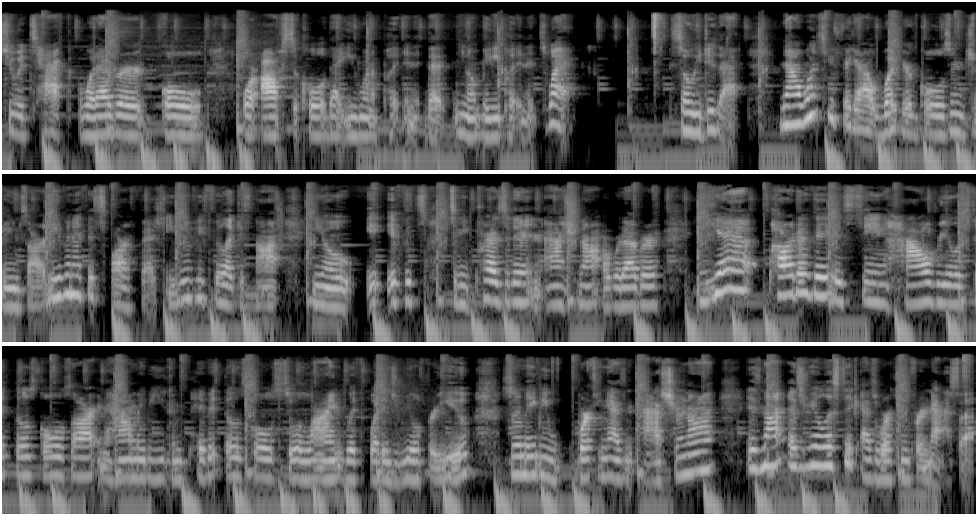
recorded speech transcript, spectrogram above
to attack whatever goal or obstacle that you want to put in it that you know maybe put in its way so we do that now, once you figure out what your goals and dreams are, even if it's far fetched, even if you feel like it's not, you know, if it's to be president, an astronaut, or whatever, yeah, part of it is seeing how realistic those goals are and how maybe you can pivot those goals to align with what is real for you. So maybe working as an astronaut is not as realistic as working for NASA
